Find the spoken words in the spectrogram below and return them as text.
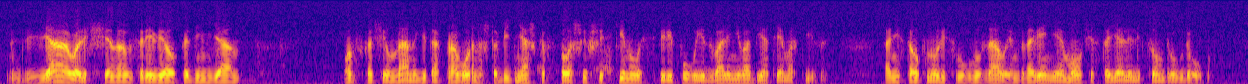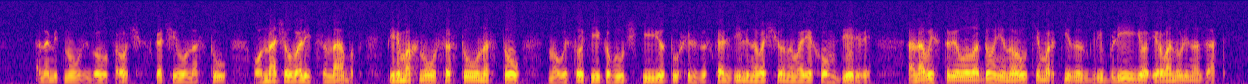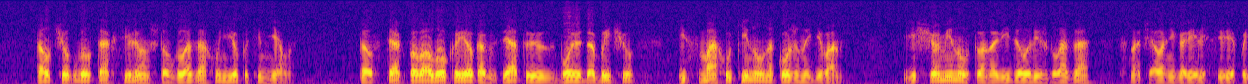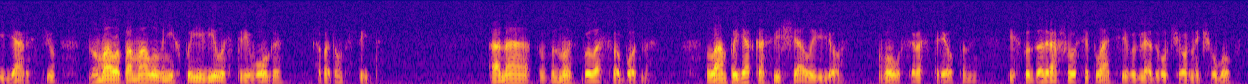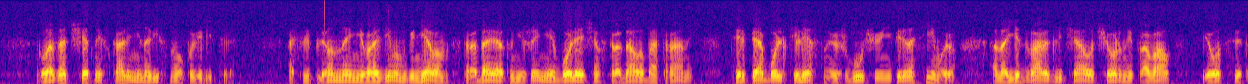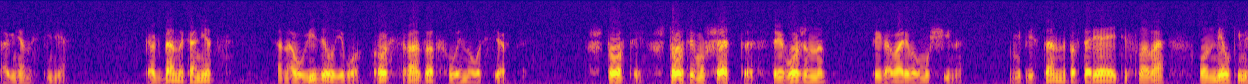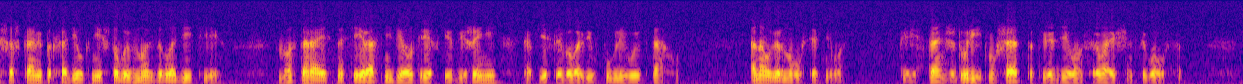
«Дьявольщина!» — взревел Каденьян. Он вскочил на ноги так проворно, что бедняжка, всполошившись, кинулась с перепугу едва ли не в объятия маркиза. Они столкнулись в углу зала и мгновение молча стояли лицом друг к другу. Она метнулась было прочь, вскочила на стул, он начал валиться на бок, перемахнул со стула на стол, но высокие каблучки ее туфель заскользили на вощеном ореховом дереве, она выставила ладони, но руки маркиза сгребли ее и рванули назад. Толчок был так силен, что в глазах у нее потемнело. Толстяк поволок ее, как взятую с бою добычу, и смаху кинул на кожаный диван. Еще минуту она видела лишь глаза, сначала они горели свирепой яростью, но мало-помалу в них появилась тревога, а потом стыд. Она вновь была свободна. Лампа ярко освещала ее, волосы растрепаны, из-под задравшегося платья выглядывал черный чулок, глаза тщетно искали ненавистного повелителя — Ослепленная невыразимым гневом, страдая от унижения более, чем страдала бы от раны, терпя боль телесную, жгучую, непереносимую, она едва различала черный провал и отцвет огня на стене. Когда, наконец, она увидела его, кровь сразу отхлынула в сердце. «Что ты? Что ты, Мушетта?» — встревоженно приговаривал мужчина. Непрестанно повторяя эти слова, — он мелкими шажками подходил к ней, чтобы вновь завладеть ею, но стараясь на сей раз не делать резких движений, как если бы ловил пугливую птаху. Она увернулась от него. «Перестань же дурить, Мушетта!» — твердил он срывающимся голосом.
